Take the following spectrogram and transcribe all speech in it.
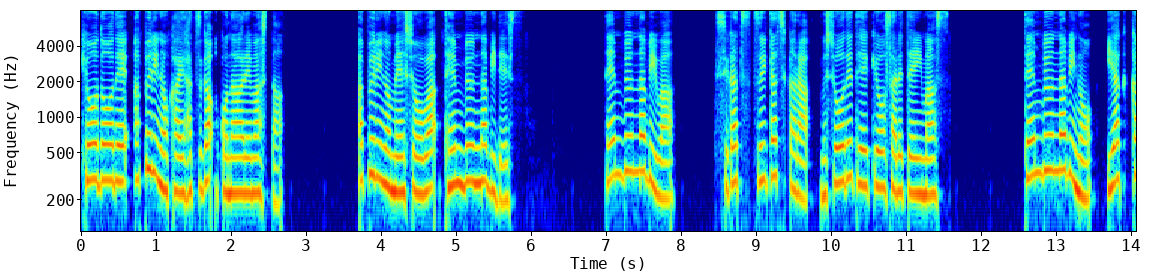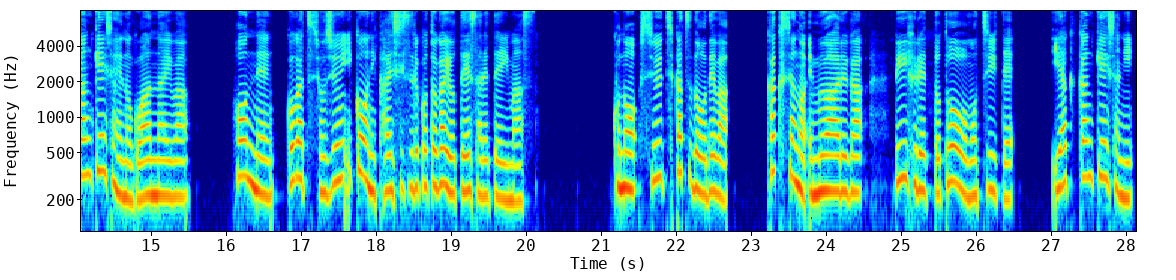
共同でアプリの開発が行われました。アプリの名称は天文ナビです。天文ナビは4月1日から無償で提供されています。天文ナビの医薬関係者へのご案内は、本年5月初旬以降に開始することが予定されています。この周知活動では、各社の MR がリーフレット等を用いて、医薬関係者に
